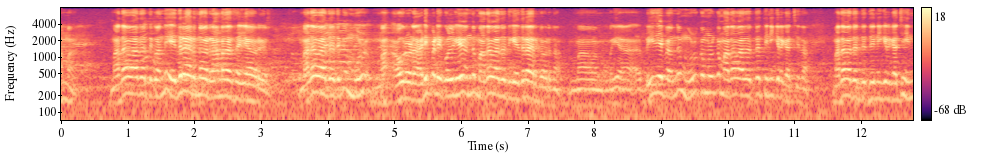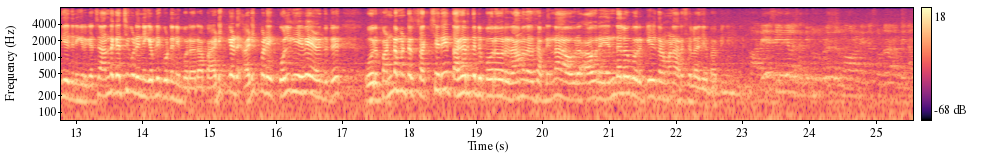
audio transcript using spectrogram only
ஆமாம் மதவாதத்துக்கு வந்து எதிராக இருந்தவர் ராமதாஸ் ஐயா அவர்கள். மதவாதத்துக்கு முழு ம- அவரோட அடிப்படை கொள்கையே வந்து மதவாதத்துக்கு எதிராக இருக்கவர் தான். பிஜேபி வந்து முழுக்க முழுக்க மதவாதத்தை திணிக்கிற கட்சி தான். மதவாதத்தை திணிக்கிற கட்சி இந்திய திணிக்கிற கட்சி. அந்த கட்சி கூட இன்னைக்கு எப்படி கூட்டணி போறாரு? அப்ப அடிக்கடி அடிப்படை கொள்கையவே இழந்துட்டு ஒரு ஃபண்டமெண்டல் ஸ்ட்ரக்சரே தகர்த்துட்டு போற ஒரு ராமதாஸ் அப்படின்னா அவர் அவர் எந்த அளவுக்கு ஒரு கீழ்த்தரமான அரசியல்வாதியை பார்ப்பீங்க நீங்க அதே செய்தியாளர் சந்திப்பில் கூட திருமாவளவன் என்ன சொல்றாரு அப்படின்னா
